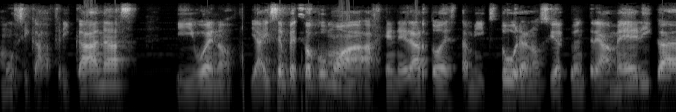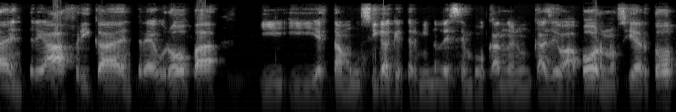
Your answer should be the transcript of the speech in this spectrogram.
músicas africanas y bueno, y ahí se empezó como a, generar toda esta mixtura, ¿no es cierto?, entre América, entre África, entre Europa y, esta música que terminó desembocando en un calle vapor, ¿no es cierto?,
